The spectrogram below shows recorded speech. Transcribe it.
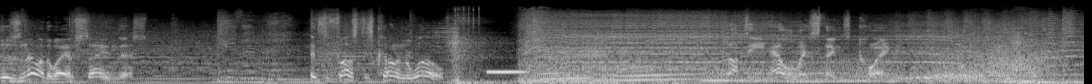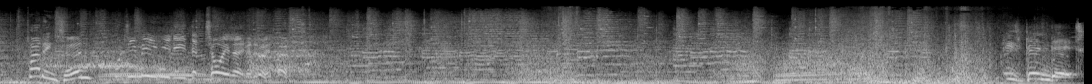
There's no other way of saying this. It's the fastest car in the world. Bloody hell, this thing's quick. Paddington? What do you mean you need the toilet? He's binned it.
